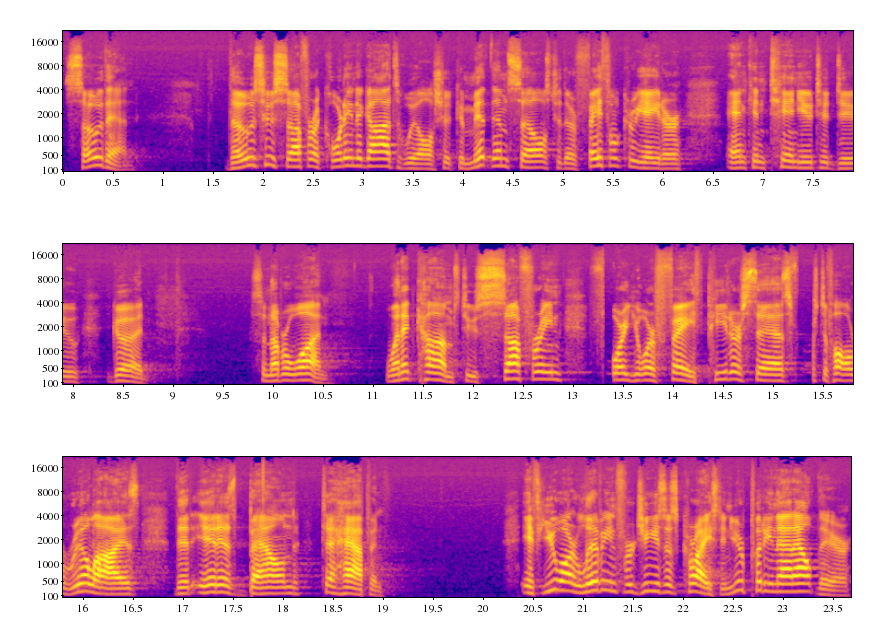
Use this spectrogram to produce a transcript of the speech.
So then, those who suffer according to God's will should commit themselves to their faithful Creator and continue to do good. So, number one, when it comes to suffering for your faith, Peter says, first of all, realize that it is bound to happen. If you are living for Jesus Christ and you're putting that out there,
